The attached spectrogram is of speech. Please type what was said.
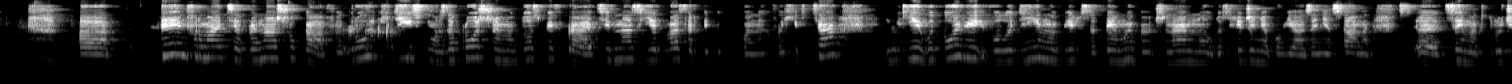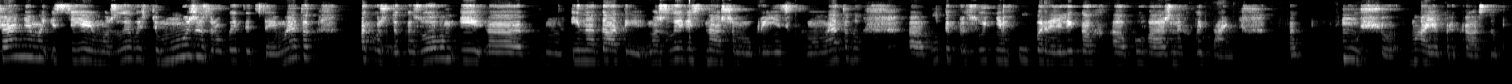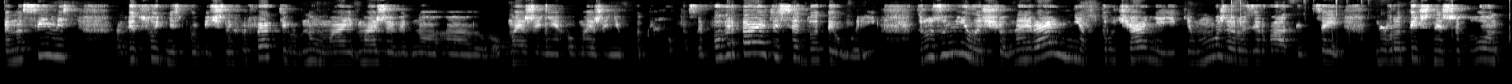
Це інформація про нашу кафедру. Дійсно запрошуємо до співпраці. В нас є два сертифікованих фахівця, які готові і володіємо більш за те. Ми починаємо ну, дослідження пов'язання саме з е, цими втручаннями і з цією можливістю може зробити цей метод. Також доказовим і, е, і надати можливість нашому українському методу е, бути присутнім у переліках е, поважних видань. Тому що має прекрасну переносимість, відсутність побічних ефектів, ну май, майже відно обмежені обмежені покази. Повертаючися до теорії, зрозуміло, що найраннє втручання, яке може розірвати цей невротичний шаблон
